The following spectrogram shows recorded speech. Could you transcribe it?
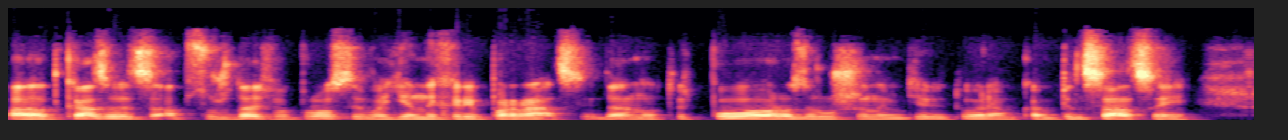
отказываются обсуждать вопросы военных репараций, да, ну, то есть по разрушенным территориям, компенсации Э,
